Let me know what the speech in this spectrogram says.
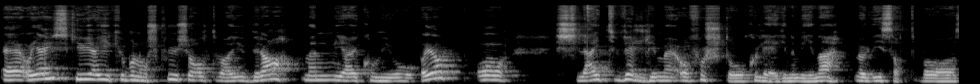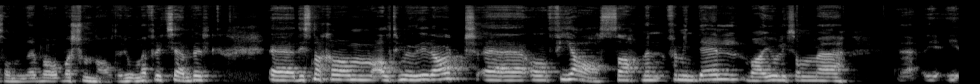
Eh, og jeg husker jo, jeg gikk jo på norskkurs, og alt var jo bra, men jeg kom jo på jobb og sleit veldig med å forstå kollegene mine når vi satt på, sånn, på journalrommet, f.eks. Eh, de snakka om alt mulig rart eh, og fjasa, men for min del var jo liksom jeg,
